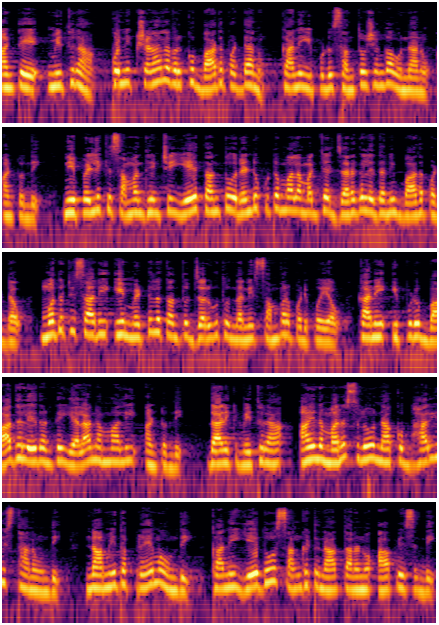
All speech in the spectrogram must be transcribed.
అంటే మిథున కొన్ని క్షణాల వరకు బాధపడ్డాను కానీ ఇప్పుడు సంతోషంగా ఉన్నాను అంటుంది. నీ పెళ్ళికి సంబంధించి ఏ తంతు రెండు కుటుంబాల మధ్య జరగలేదని బాధపడ్డావు. మొదటిసారి ఈ మెట్టుల తంతు జరుగుతుందని సంబరపడిపోయావు. కానీ ఇప్పుడు బాధ లేదంటే ఎలా నమ్మాలి? అంటుంది. దానికి మిథున ఆయన మనసులో నాకు భార్య స్థానం ఉంది. నా మీద ప్రేమ ఉంది. కానీ ఏదో సంఘటన తనను ఆపేసింది.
